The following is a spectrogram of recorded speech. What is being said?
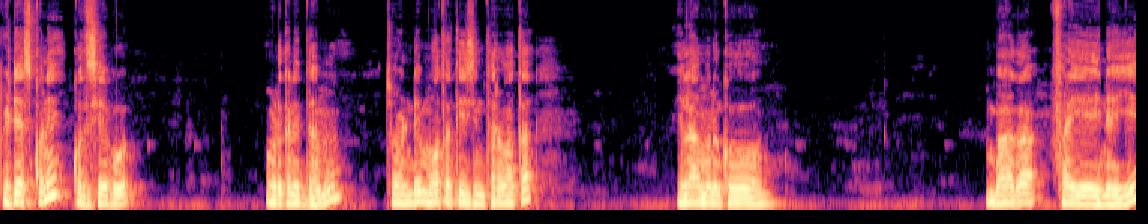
పెట్టేసుకొని కొద్దిసేపు ఉడకనిద్దాము. చూడండి మూత తీసిన తర్వాత ఇలా మనకు బాగా ఫ్రై అయినాయి.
